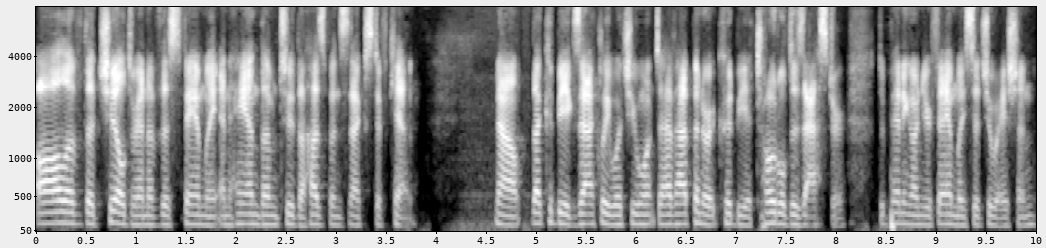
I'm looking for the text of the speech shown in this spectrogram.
all of the children of this family and hand them to the husband's next of kin. Now, that could be exactly what you want to have happen, or it could be a total disaster, depending on your family situation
